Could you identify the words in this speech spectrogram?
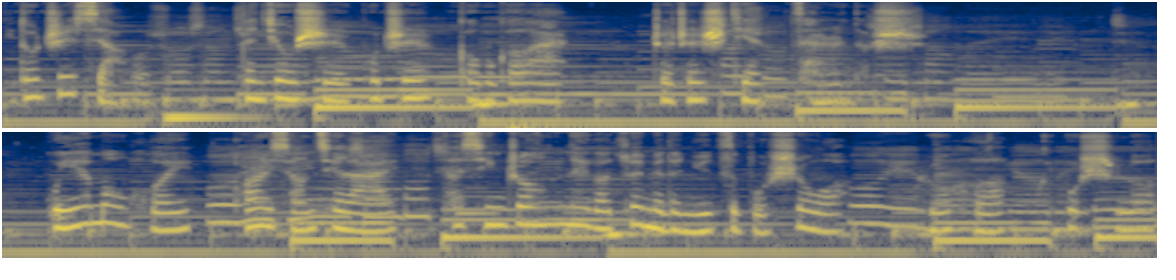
你都知晓，但就是不知够不够爱。这真是件残忍的事。午夜梦回，偶尔想起来，他心中那个最美的女子不是我，如何会不失落？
